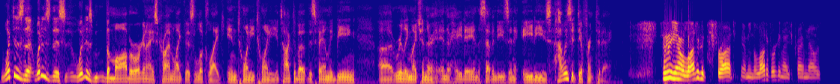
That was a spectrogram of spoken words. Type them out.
What does the what is this what does the mob or organized crime like this look like in 2020? You talked about this family being uh, really much in their in their heyday in the 70s and 80s. How is it different today? Uh, you know, a lot of it's fraud. I mean, a lot of organized crime now is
